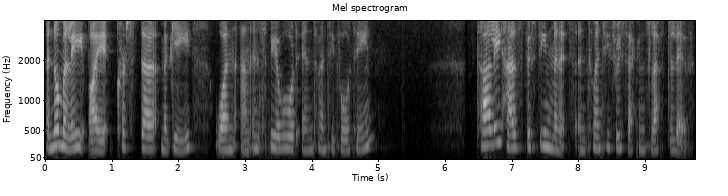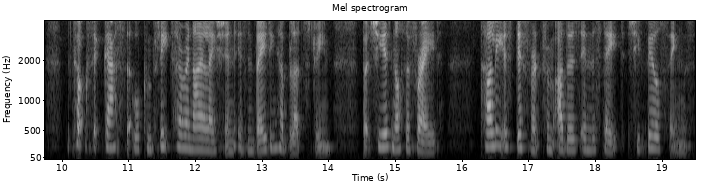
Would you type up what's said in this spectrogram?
Anomaly by Krista McGee won an INSPY Award in 2014. Tali has 15 minutes and 23 seconds left to live. The toxic gas that will complete her annihilation is invading her bloodstream, but she is not afraid. Tali is different from others in the state. She feels things.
